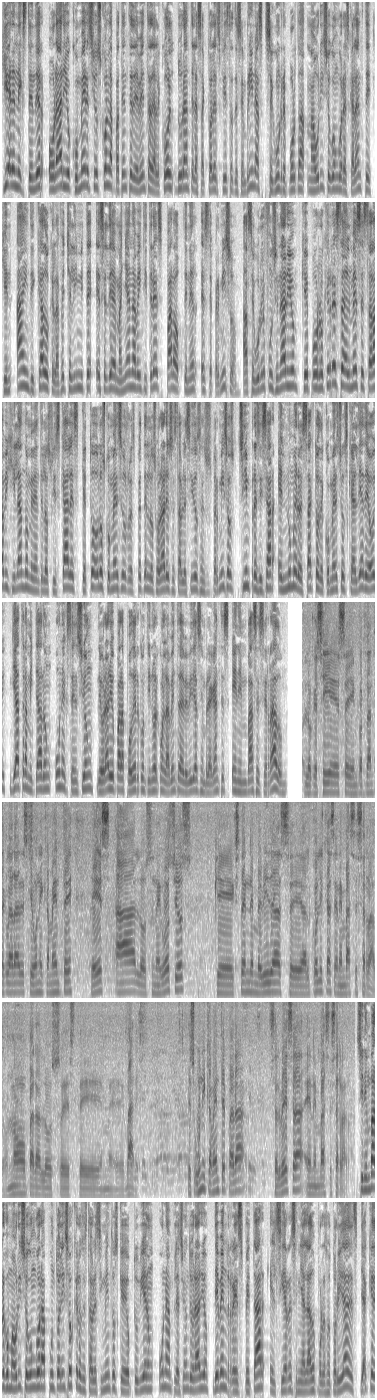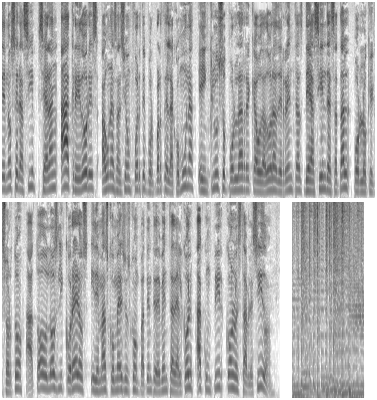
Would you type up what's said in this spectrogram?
quieren extender horario comercios con la patente de venta de alcohol durante las actuales fiestas decembrinas, según reporta Mauricio Góngora Escalante, quien ha indicado que la fecha límite es el día de mañana 23 para obtener este permiso. Aseguró el funcionario que por lo que resta del mes estará vigilando mediante los fiscales que todos los comercios respeten los horarios establecidos en sus permisos, sin precisar el número exacto de comercios que al día de hoy ya tramitaron una extensión de horario para poder continuar con la venta de bebidas embriagantes en envase cerrado. Lo que sí es eh, importante aclarar es que únicamente es a los negocios que expenden bebidas eh, alcohólicas en envase cerrado, no para los este, eh, bares. Es únicamente para cerveza en envase cerrado. Sin embargo, Mauricio Góngora puntualizó que los establecimientos que obtuvieron una ampliación de horario deben respetar el cierre señalado por las autoridades, ya que de no ser así, se harán acreedores a una sanción fuerte por parte de la comuna e incluso por la recaudadora de rentas de Hacienda Estatal, por lo que exhortó a todos los licoreros y demás comercios con patente de venta de alcohol a cumplir con lo establecido.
